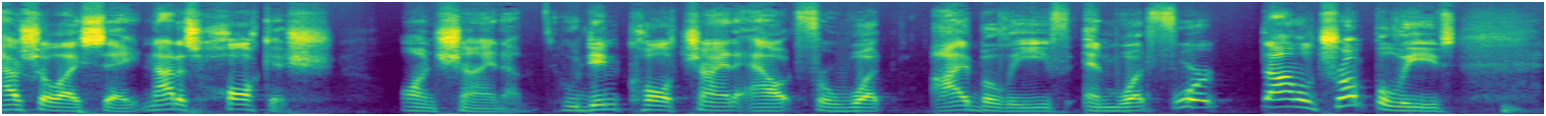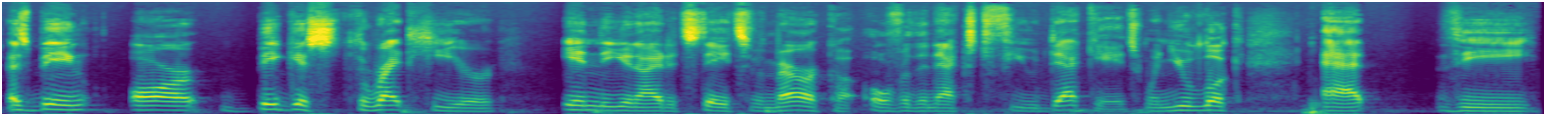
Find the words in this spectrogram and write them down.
how shall I say, not as hawkish on China, who didn't call China out for what I believe and what for Donald Trump believes as being our biggest threat here in the United States of America over the next few decades. When you look at the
